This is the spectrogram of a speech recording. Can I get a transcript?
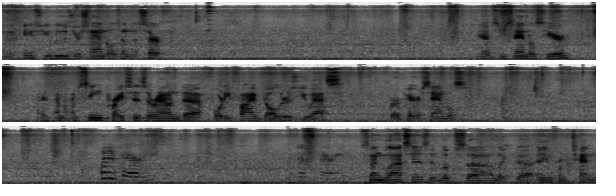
in case you lose your sandals in the surf. You have some sandals here. I, I'm, I'm seeing prices around uh, $45 US for a pair of sandals. But it varies. It does vary. Sunglasses, it looks uh, like uh, anything from 10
